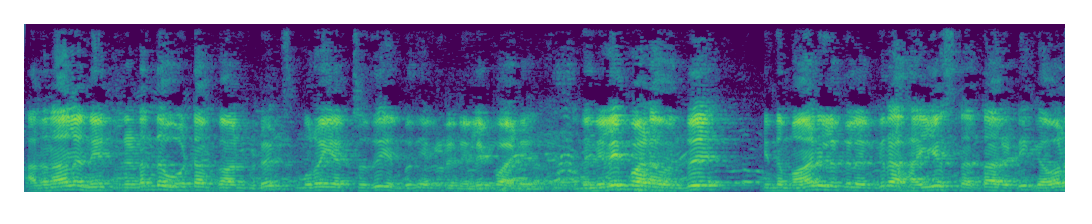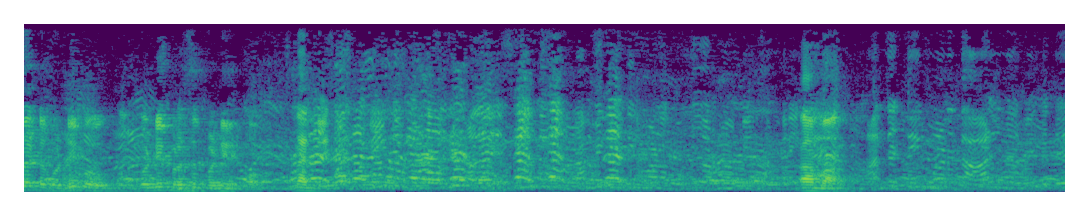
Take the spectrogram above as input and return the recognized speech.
அதனால நேற்று நடந்த ஓட் ஆஃப் கான்பிடன்ஸ் முறையற்றது என்பது எங்களுடைய நிலைப்பாடு. அந்த நிலைப்பாடை வந்து இந்த மாநிலத்தில் இருக்கிற ஹையஸ்ட் அத்தாரிட்டி கவர்னர்ட்ட கொண்டு கொண்டு பிரசன்ட் பண்ணியிருக்கோம். நன்றி. ஆமா. அந்த தீர்மானத்தை ஆளுநர் வந்துட்டு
